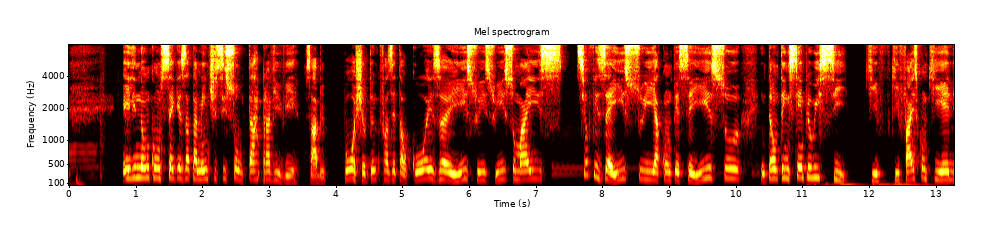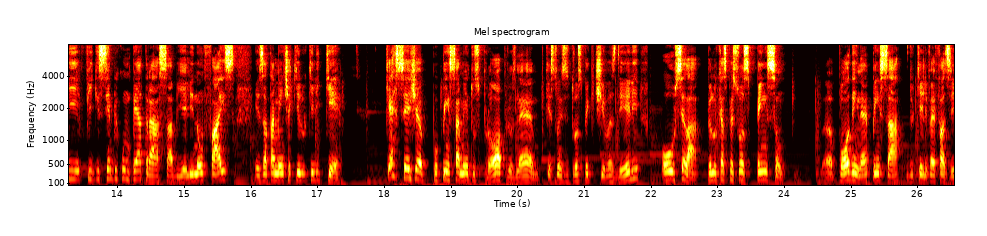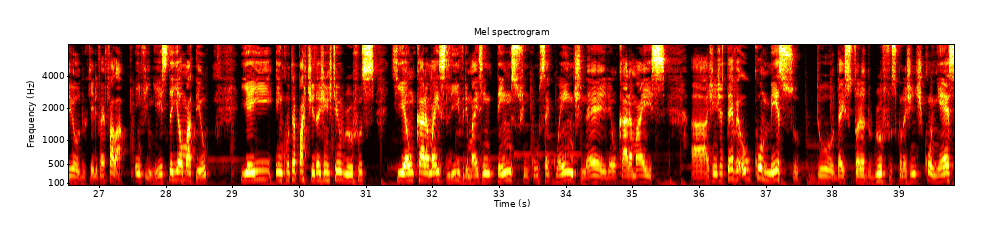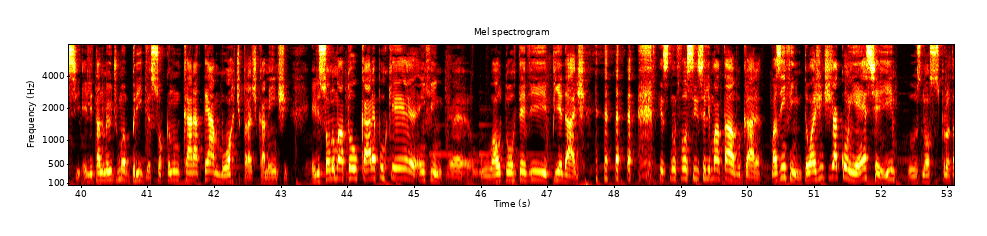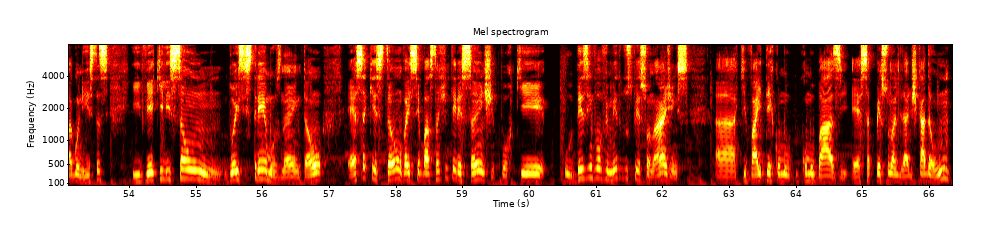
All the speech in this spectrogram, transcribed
ele não consegue exatamente se soltar para viver, sabe? Poxa, eu tenho que fazer tal coisa, isso, isso, isso, mas se eu fizer isso e acontecer isso, então tem sempre o e se, que, que faz com que ele fique sempre com o pé atrás, sabe? Ele não faz exatamente aquilo que ele quer. Quer seja por pensamentos próprios, né, questões introspectivas dele, ou sei lá, pelo que as pessoas pensam Uh, podem, né, pensar do que ele vai fazer ou do que ele vai falar. Enfim, esse daí é o Mateu. E aí, em contrapartida, a gente tem o Rufus, que é um cara mais livre, mais intenso, inconsequente, né? Ele é um cara mais a gente até vê o começo do, da história do Rufus, quando a gente conhece, ele tá no meio de uma briga, socando um cara até a morte praticamente. Ele só não matou o cara porque, enfim, é, o autor teve piedade. porque se não fosse isso, ele matava o cara. Mas enfim, então a gente já conhece aí os nossos protagonistas e vê que eles são dois extremos, né? Então, essa questão vai ser bastante interessante porque o desenvolvimento dos personagens uh, que vai ter como, como base essa personalidade de cada um,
